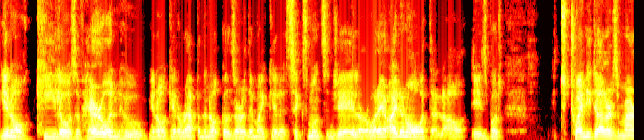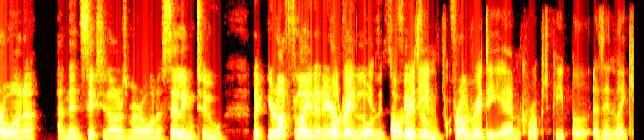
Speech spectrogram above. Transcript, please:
you know, kilos of heroin who you know get a rap in the knuckles, or they might get a six months in jail or whatever. I don't know what the law is, but twenty dollars of marijuana and then sixty dollars of marijuana selling to like you're not flying an airplane already load of stuff already in from, from already um corrupt people as in like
